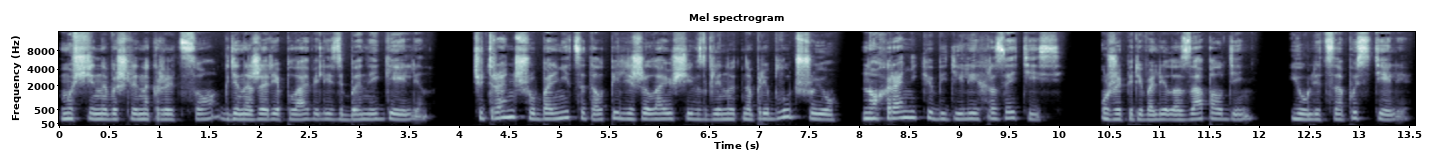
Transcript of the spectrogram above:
Мужчины вышли на крыльцо, где на жаре плавились Бен и Гейлин. Чуть раньше у больницы толпились желающие взглянуть на приблудшую, но охранники убедили их разойтись. Уже перевалило за полдень, и улицы опустели.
